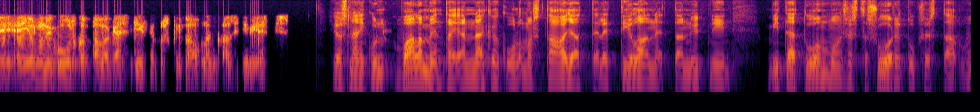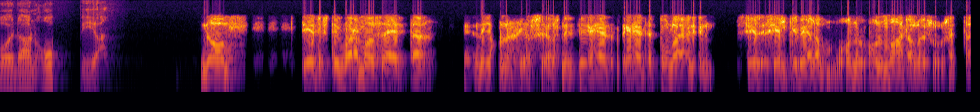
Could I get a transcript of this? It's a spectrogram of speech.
ei, ei ollut niin uskottava käsikirjoitus kyllä ollenkaan siinä viestissä. Jos näin kuin valmentajan näkökulmasta ajattelet tilannetta nyt, niin mitä tuommoisesta suorituksesta voidaan oppia? No tietysti varmaan se, että niin kun, jos, jos niitä virheitä, tulee, niin silti vielä on, on mahdollisuus, että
